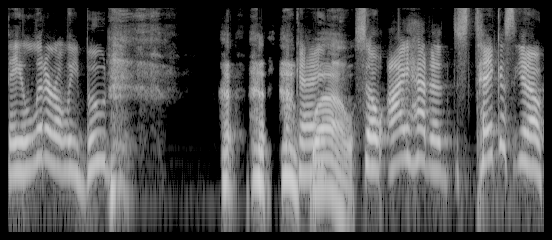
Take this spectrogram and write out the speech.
they literally booed me. okay. Wow. So I had to take a, you know,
